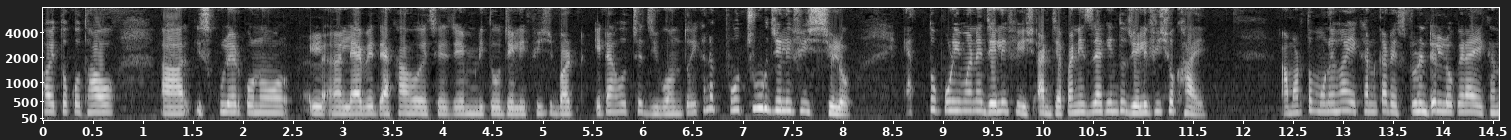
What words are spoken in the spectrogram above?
হয়তো কোথাও স্কুলের কোনো ল্যাবে দেখা হয়েছে যে মৃত জেলিফিশ, বাট এটা হচ্ছে জীবন্ত। এখানে প্রচুর জেলিফিশ ছিল। এত পরিমাণে জেলিফিশ, আর জাপানিজরা কিন্তু জেলিফিশও খায়। আমার তো মনে হয় এখানকার রেস্টুরেন্টের লোকেরা এখান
